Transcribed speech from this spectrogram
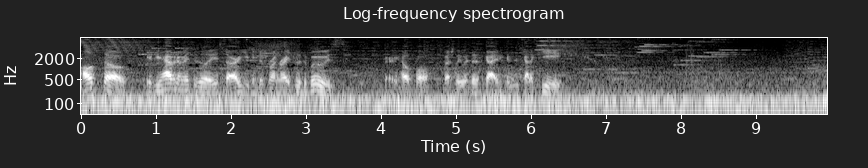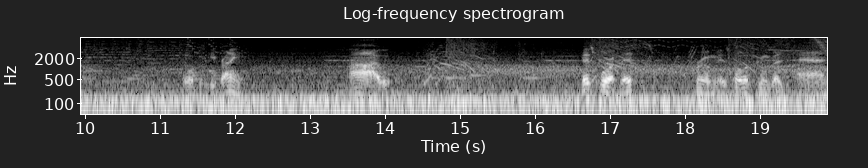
Also, if you have an invincibility star, you can just run right through the boos. Very helpful, especially with this guy because he's got a key. Running. Ah, this for this room is full of Goombas, and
